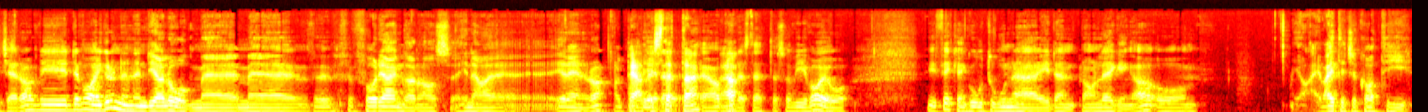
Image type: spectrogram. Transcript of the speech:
ikke da. Vi, det var i grunnen en dialog med, med forgjengeren hans, eh, Irene. da. Peder Stette? Ja, Ja. Peder Stette. Så vi var jo Vi fikk en god tone i den planlegginga. Og ja, jeg veit ikke hva tid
